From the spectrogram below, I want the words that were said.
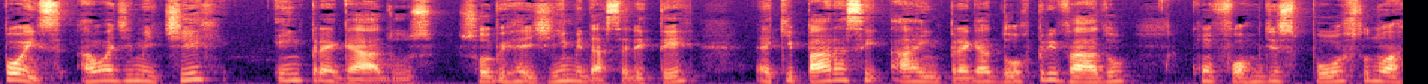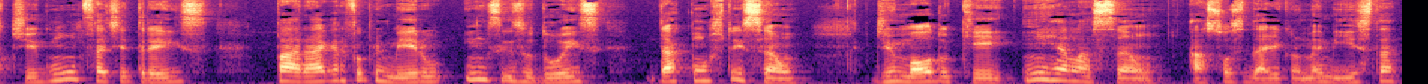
pois, ao admitir empregados sob o regime da CLT, equipara-se a empregador privado, conforme disposto no artigo 173, parágrafo 1, inciso 2 da Constituição de modo que, em relação à sociedade economia mista,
